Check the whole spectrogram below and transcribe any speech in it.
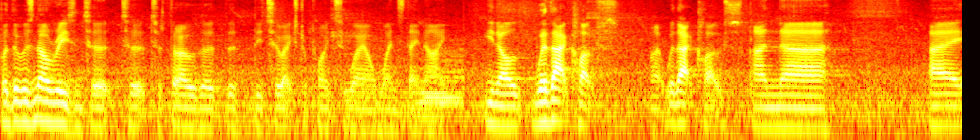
But there was no reason to, to, to throw the, the, the two extra points away on Wednesday night. You know, we're that close. Right? We're that close, and. Uh, uh,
